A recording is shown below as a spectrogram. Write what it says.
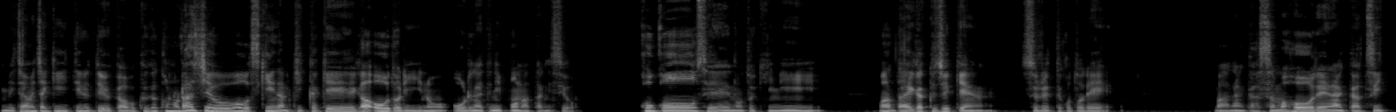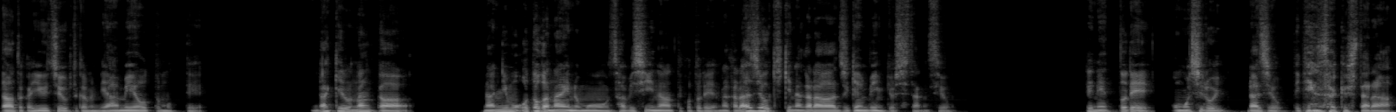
めちゃめちゃ聞いてるというか、僕がこのラジオを好きになるきっかけがオードリーのオールナイトニッポンだったんですよ。高校生の時に、まあ大学受験するってことで、まあなんかスマホでなんか Twitter とか YouTube とかやめようと思って。だけどなんか何にも音がないのも寂しいなってことで、なんかラジオ聞きながら受験勉強してたんですよ。で、ネットで面白いラジオって検索したら、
